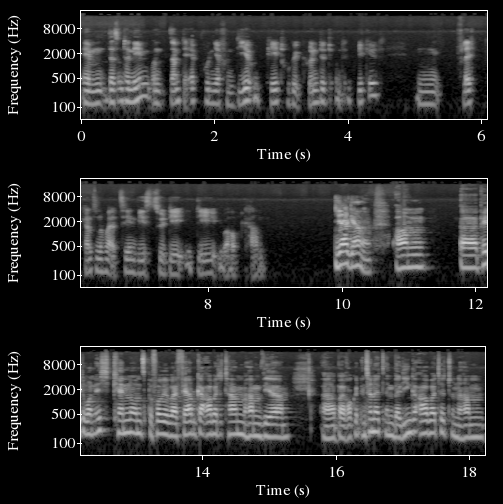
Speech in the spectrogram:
Ähm, das Unternehmen und samt der App wurden ja von dir und Petro gegründet und entwickelt. Hm, vielleicht kannst du nochmal erzählen, wie es zu der Idee überhaupt kam. Ja, gerne. Ähm, äh, Pedro und ich kennen uns, bevor wir bei Färb gearbeitet haben, haben wir äh, bei Rocket Internet in Berlin gearbeitet und haben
